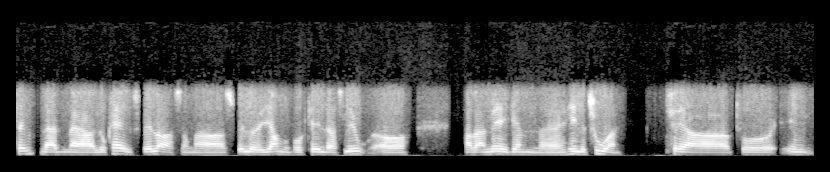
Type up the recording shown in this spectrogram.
15 af dem er lokale spillere, som har spillet i Jammerbugt hele deres liv og har været med igennem øh, hele turen til at på, en,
